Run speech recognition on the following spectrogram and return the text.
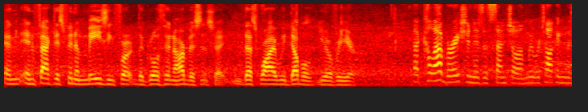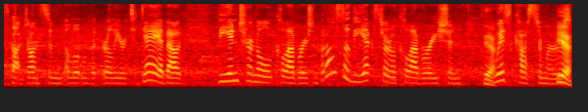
And in fact, it's been amazing for the growth in our business. Right? That's why we doubled year over year. That collaboration is essential, and we were talking with Scott Johnston a little bit earlier today about the internal collaboration, but also the external collaboration yeah. with customers. Yeah.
